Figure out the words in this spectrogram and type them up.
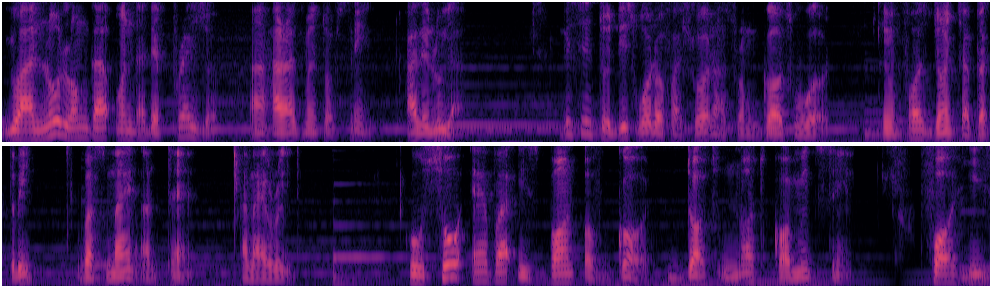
you are no longer under the pressure and harassment of sin. Hallelujah. Listen to this word of assurance from God's word in 1 John chapter 3, verse 9 and 10. And I read, Whosoever is born of God doth not commit sin, for his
